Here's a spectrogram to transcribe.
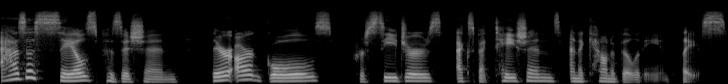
as a sales position, there are goals, procedures, expectations, and accountability in place.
